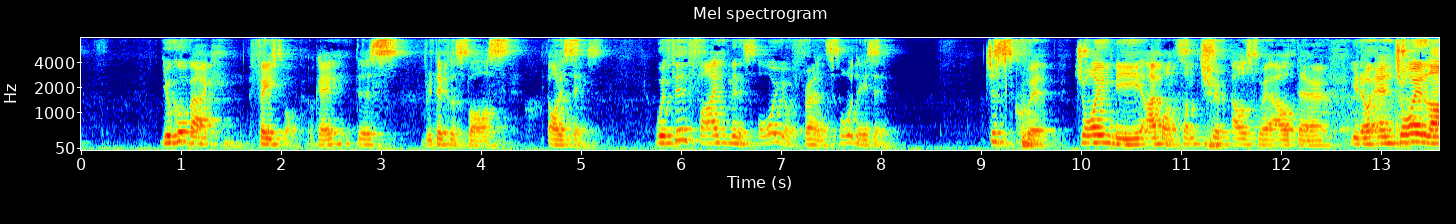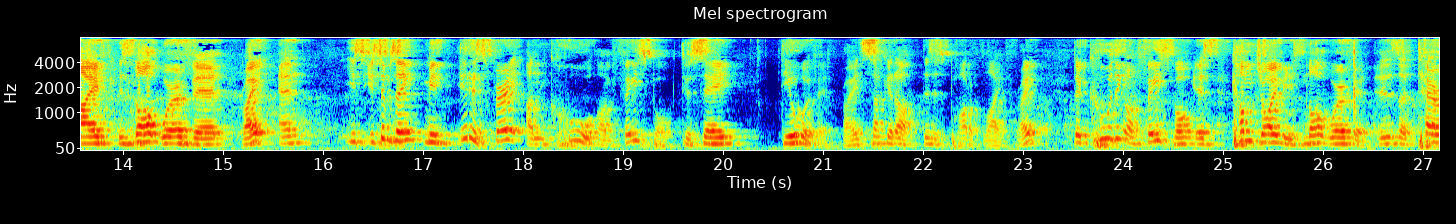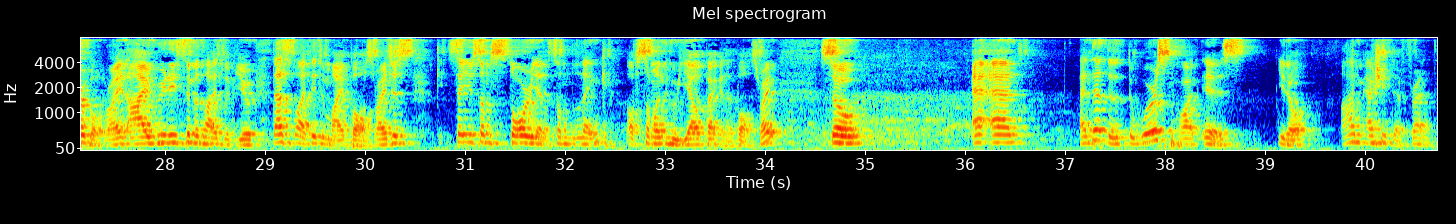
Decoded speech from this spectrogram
You go back, Facebook. Okay, this ridiculous boss, all these things. Within five minutes, all your friends, what would they say? Just quit. Join me. I'm on some trip elsewhere out there. You know, enjoy life. It's not worth it, right? And you, see what I'm saying? I mean, it is very uncool on Facebook to say, deal with it, right? Suck it up. This is part of life, right? The cool thing on Facebook is, come join me. It's not worth it. It is a terrible, right? I really sympathize with you. That's what I did to my boss, right? Just send you some story and some link of someone who yelled back at the boss, right? So, and and, and then the, the worst part is, you know, I'm actually their friend.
